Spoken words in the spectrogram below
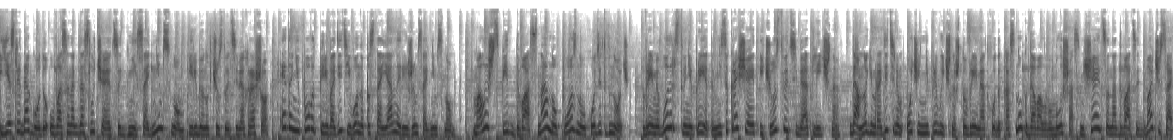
Если до года у вас иногда случаются дни с одним сном, и ребенок чувствует себя хорошо, это не повод переводить его на постоянный режим с одним сном. Малыш спит два сна, но поздно уходит в ночь. Время бодрствования при этом не сокращает и чувствует себя отлично. Да, многим родителям очень непривычно, что время отхода ко сну годовалого малыша смещается на 22 часа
